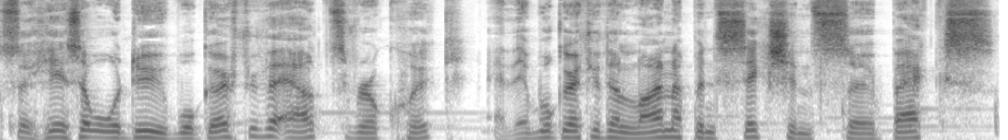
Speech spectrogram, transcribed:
So here's what we'll do. We'll go through the outs real quick, and then we'll go through the lineup in sections. So backs,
